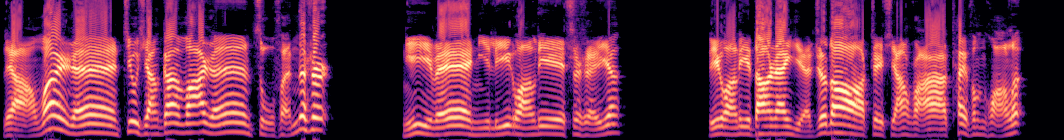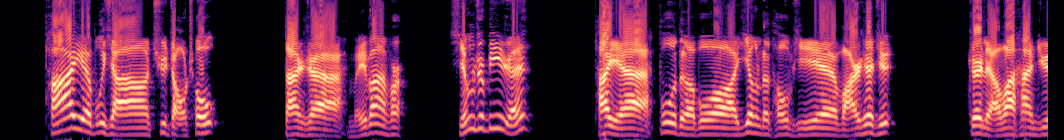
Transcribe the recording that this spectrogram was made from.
两万人就想干挖人祖坟的事儿，你以为你李广利是谁呀？李广利当然也知道这想法太疯狂了，他也不想去找抽。但是没办法，形势逼人，他也不得不硬着头皮玩下去。这两万汉军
